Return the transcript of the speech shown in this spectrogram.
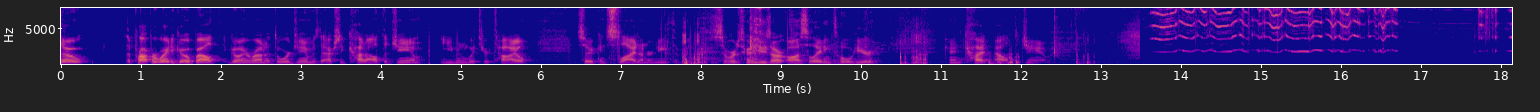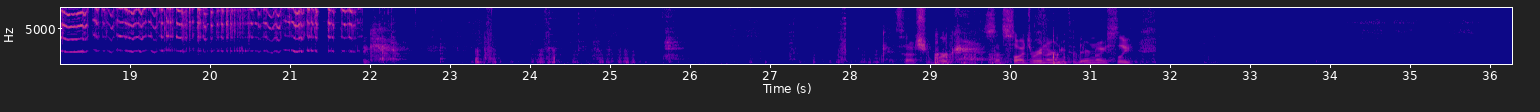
So the proper way to go about going around a door jamb is to actually cut out the jamb even with your tile so it can slide underneath of it. So we're just going to use our oscillating tool here and cut out the jamb so that should work. So that slides right underneath it there nicely.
